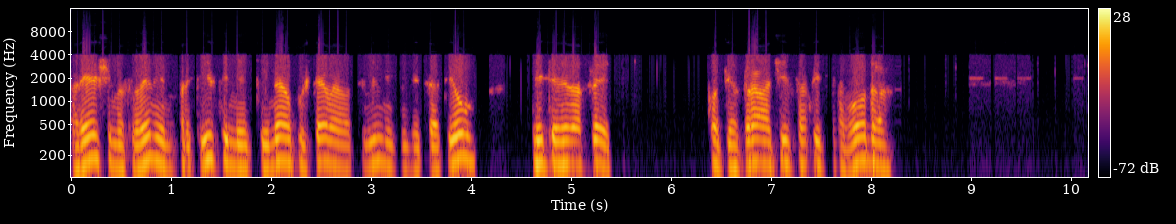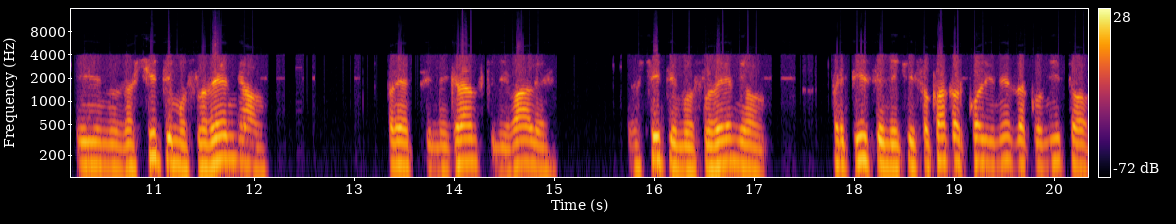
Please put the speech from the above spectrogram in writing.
Rešimo Slovenijo pred tistimi, ki ne upoštevajo civilnih inicijativ, niti ne na svet, kot je zdrava, čista pitna voda. In zaščitimo Slovenijo pred imigranskimi vali, zaščitimo Slovenijo. Pred tistimi, ki so kakorkoli nezakonito,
